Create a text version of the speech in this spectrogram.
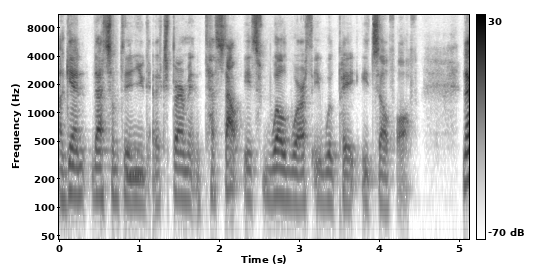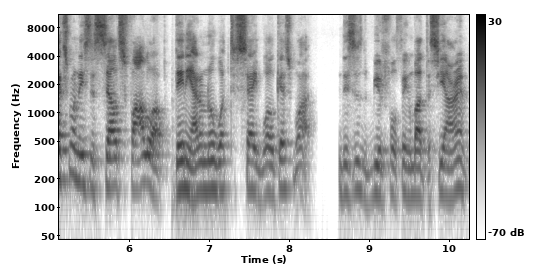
Again that's something you mm-hmm. can experiment and test out. It's well worth it will pay itself off. Next one is the sales follow-up. Danny i don't know what to say. Well guess what? This is the beautiful thing about the crm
